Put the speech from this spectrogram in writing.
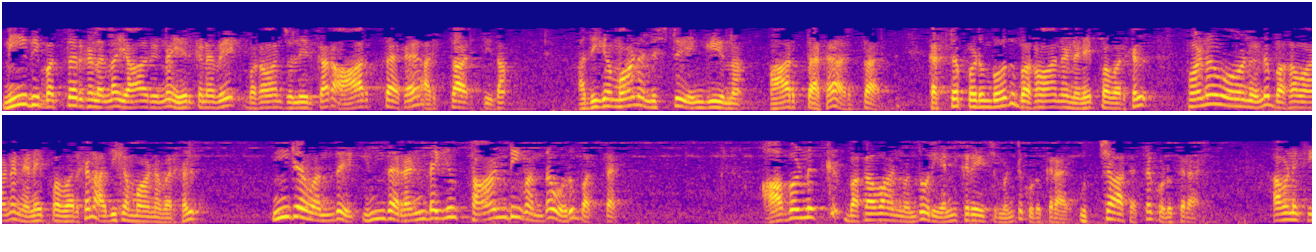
நீதி பக்தர்கள் எல்லாம் யாருன்னா ஏற்கனவே பகவான் சொல்லியிருக்காரு ஆர்த்தக அர்த்தார்த்தி தான். அதிகமான லிஸ்ட் எங்கேயும்னா ஆர்த்தக அர்த்தார்த்தி கஷ்டப்படும் போது பகவான நினைப்பவர்கள் பணவோனு பகவான நினைப்பவர்கள் அதிகமானவர்கள். இங்க வந்து இந்த ரெண்டையும் தாண்டி வந்த ஒரு பக்தன். அவனுக்கு பகவான் வந்து ஒரு என்கரேஜ்மெண்ட் கொடுக்கிறார் உற்சாகத்தை கொடுக்கிறார். அவனுக்கு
